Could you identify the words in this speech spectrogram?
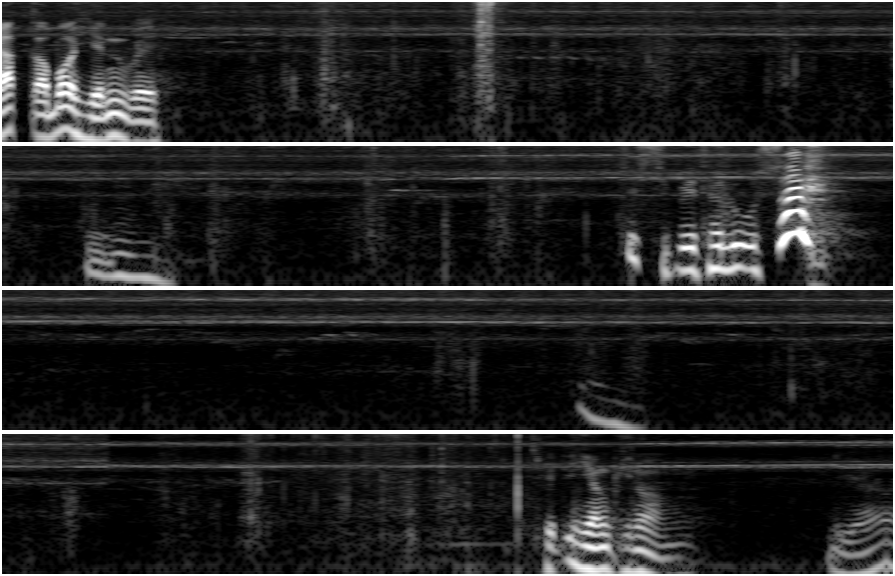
จักก็บ่เห็นเว้ยจะสิไปทะลุซะเฮ็ดอีหยังพี่น้อง เดี๋ยว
